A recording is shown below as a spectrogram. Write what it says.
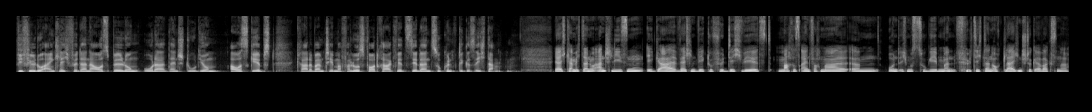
wie viel du eigentlich für deine Ausbildung oder dein Studium ausgibst. Gerade beim Thema Verlustvortrag wird es dir dein zukünftiges Ich danken. Ja, ich kann mich da nur anschließen. Egal, welchen Weg du für dich wählst, mach es einfach mal. Ähm, und ich muss zugeben, man fühlt sich dann auch gleich ein Stück erwachsener.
